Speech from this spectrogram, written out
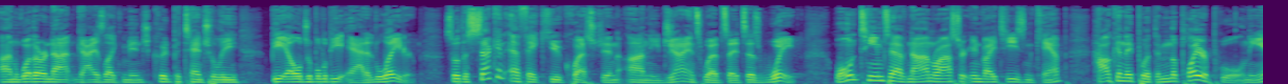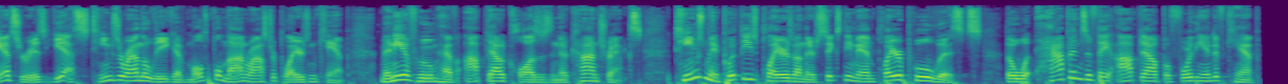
on whether or not guys like Minch could potentially be eligible to be added later. So the second FAQ question on the Giants website says, wait, won't teams have non roster invitees in camp? How can they put them in the player pool? And the answer is yes. Teams around the league have multiple non roster players in camp, many of whom have opt out clauses in their contracts. Teams may put these players on their 60 man player pool lists, though what happens if they opt out before the end of camp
